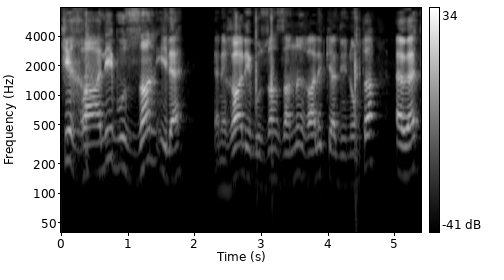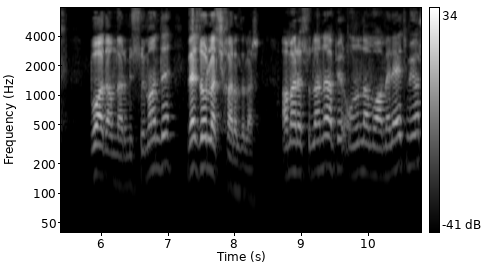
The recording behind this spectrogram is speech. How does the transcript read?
ki galibu zan ile yani galibu zan zannın galip geldiği nokta evet bu adamlar Müslümandı ve zorla çıkarıldılar. Ama Resulullah ne yapıyor? Onunla muamele etmiyor.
